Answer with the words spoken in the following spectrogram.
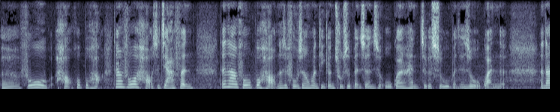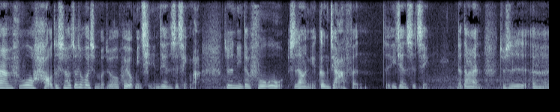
呃，服务好或不好，当然服务好是加分，但他的服务不好，那是服务生的问题，跟厨师本身是无关，和这个食物本身是无关的。那当然，服务好的时候，这是为什么就会有米其林这件事情嘛？就是你的服务是让你更加分这一件事情。那当然就是呃，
